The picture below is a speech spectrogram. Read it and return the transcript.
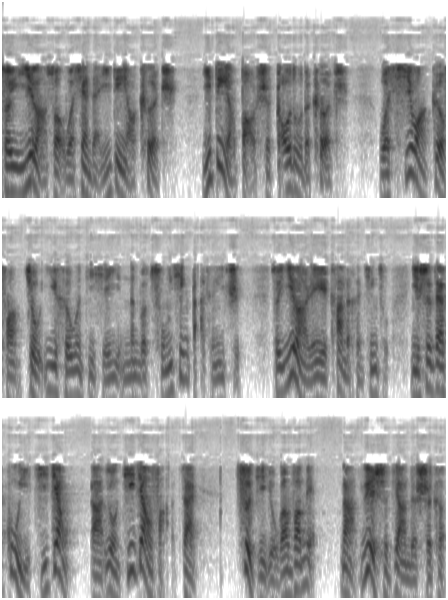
所以伊朗说，我现在一定要克制，一定要保持高度的克制。我希望各方就伊核问题协议能够重新达成一致。所以伊朗人也看得很清楚，你是在故意激将啊，用激将法在刺激有关方面。那越是这样的时刻，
